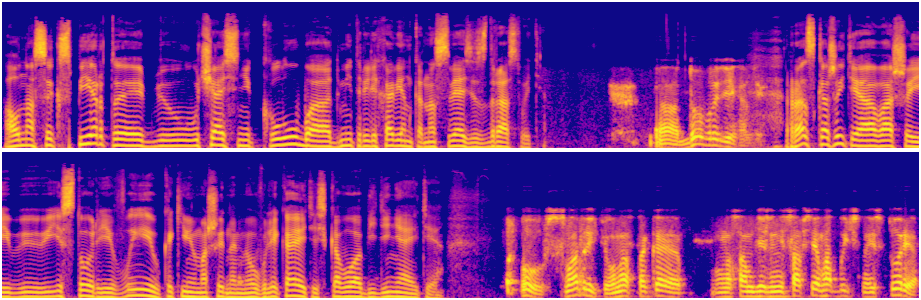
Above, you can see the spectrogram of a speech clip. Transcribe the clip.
А у нас эксперт, э, участник клуба Дмитрий Лиховенко на связи. Здравствуйте. А, добрый день, Андрей. Расскажите о вашей э, истории. Вы какими машинами увлекаетесь, кого объединяете? О, смотрите, у нас такая, на самом деле, не совсем обычная история.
